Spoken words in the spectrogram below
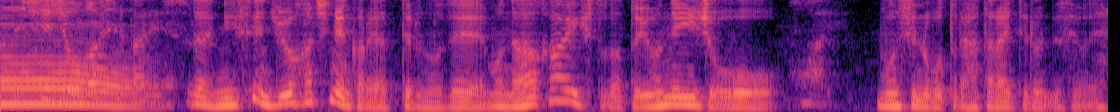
ーって指示を出してたりすでる。2018年からやってるので、もう長い人だと4年以上はい分身ロボットで働いてるんですよね。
